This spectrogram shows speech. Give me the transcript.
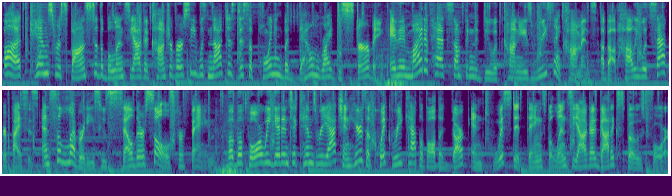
But Kim's response to the Balenciaga controversy was not just disappointing but downright disturbing, and it might have had something to do with Kanye's recent comments about Hollywood sacrifices and celebrities who sell their souls for fame. But before we get into Kim's reaction, here's a quick recap of all the dark and twisted things Balenciaga got exposed for.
